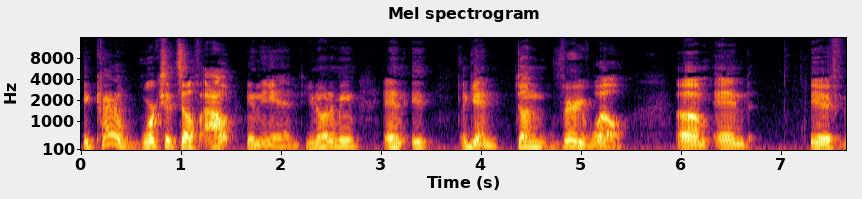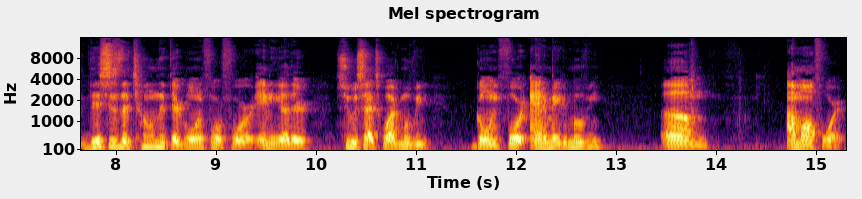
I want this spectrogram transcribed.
it kind of works itself out in the end. You know what I mean? And it again done very well. Um, and if this is the tone that they're going for for any other Suicide Squad movie going forward, animated movie, um, I'm all for it.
